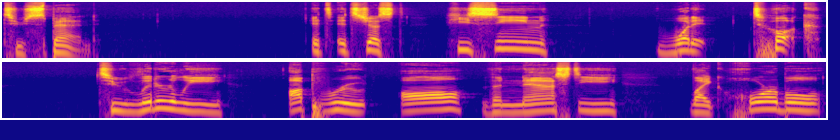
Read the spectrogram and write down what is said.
to spend. It's it's just he's seen what it took to literally uproot all the nasty like horrible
